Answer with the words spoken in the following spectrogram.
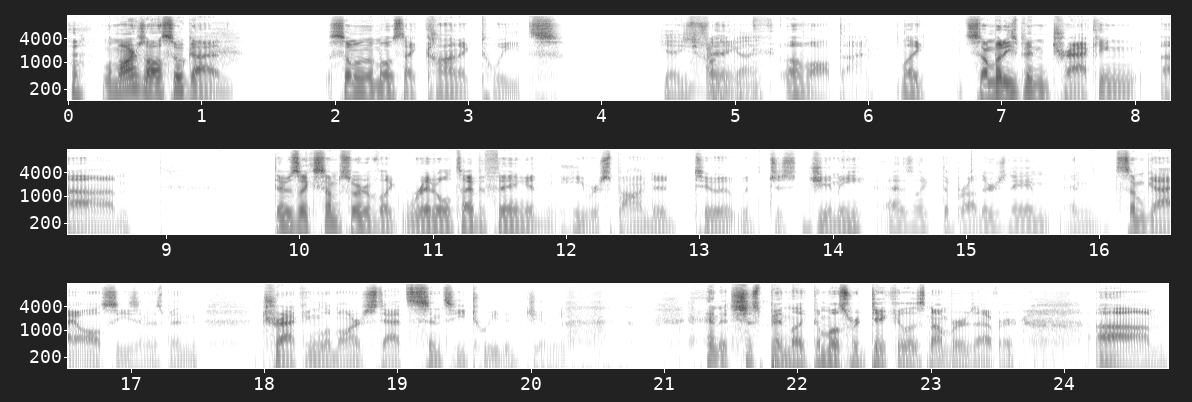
Lamar's also got some of the most iconic tweets yeah, he's a funny guy. of all time. Like somebody's been tracking. Um, there's like some sort of like riddle type of thing, and he responded to it with just Jimmy as like the brother's name. And some guy all season has been tracking Lamar's stats since he tweeted Jimmy, and it's just been like the most ridiculous numbers ever. Um,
